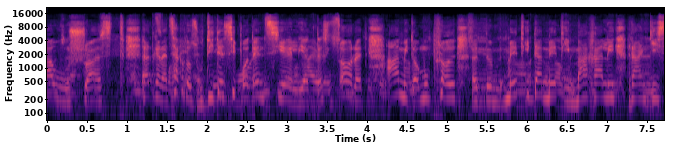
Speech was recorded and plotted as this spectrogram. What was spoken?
გავუშვათ, რადგანაც საქართველოს უდიდესი პოტენციალი აქვს და სწორედ ამიტომ უფრო მეტი და მეტი მაღალი რანგის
